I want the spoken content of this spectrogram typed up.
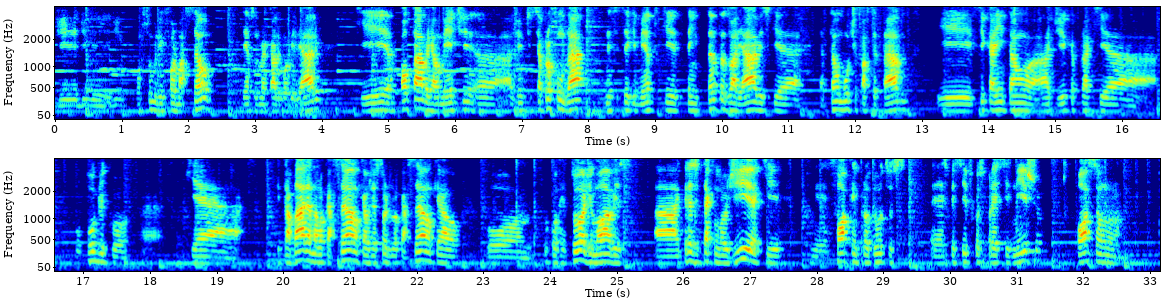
de, de, de, consumo de informação dentro do mercado imobiliário, que faltava realmente uh, a gente se aprofundar nesse segmento que tem tantas variáveis, que é, é tão multifacetado. E fica aí então a, dica para que a, o público que é que trabalha na locação, que é o gestor de locação, que é o, o, o corretor de imóveis, a empresa de tecnologia que foca em produtos específicos para esse nicho, possam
